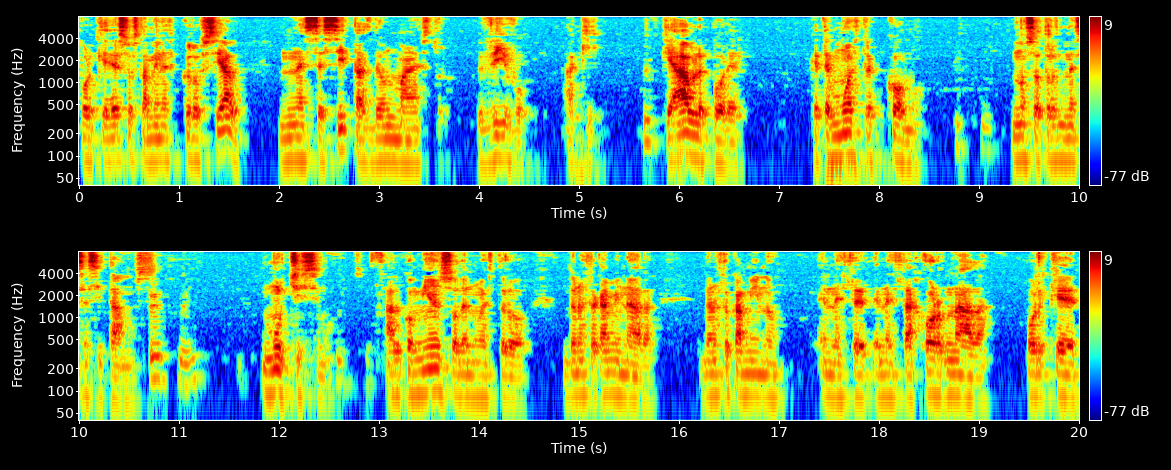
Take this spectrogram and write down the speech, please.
porque eso también es crucial necesitas de un maestro vivo aquí, que hable por él, que te muestre cómo nosotros necesitamos muchísimo al comienzo de, nuestro, de nuestra caminada, de nuestro camino en, este, en esta jornada, porque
